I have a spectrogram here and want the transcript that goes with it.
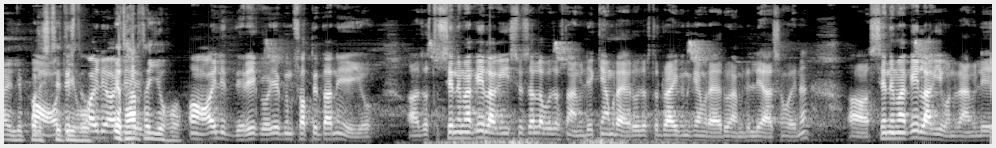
अहिले परिस्थिति हो। यथार्थ यो हो। अहिले धेरैको एकदम सत्यता नै यही हो। जस्तो सिनेमाकै लागि स्पेसल अब जस्तो हामीले क्यामराहरू जस्तो ड्राइगन क्यामराहरू हामीले ल्याएको छौँ होइन? सिनेमाकै लागि भनेर हामीले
